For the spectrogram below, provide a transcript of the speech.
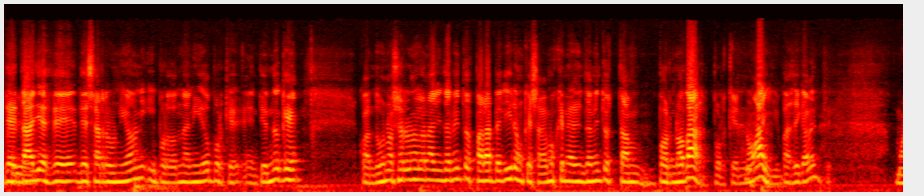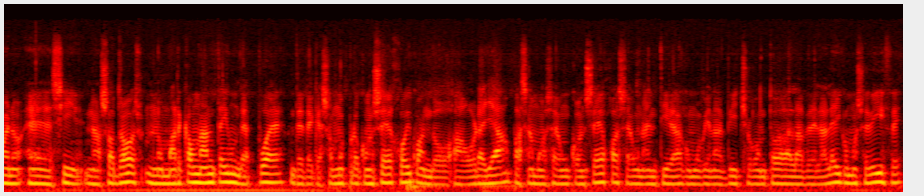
detalles de, esa reunión y por dónde han ido, porque entiendo que cuando uno se reúne con el ayuntamiento es para pedir, aunque sabemos que en el ayuntamiento están por no dar, porque no hay, básicamente. Bueno, eh, sí, nosotros nos marca un antes y un después desde que somos pro consejo y cuando ahora ya pasamos a ser un consejo, a ser una entidad, como bien has dicho, con todas las de la ley, como se dice.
